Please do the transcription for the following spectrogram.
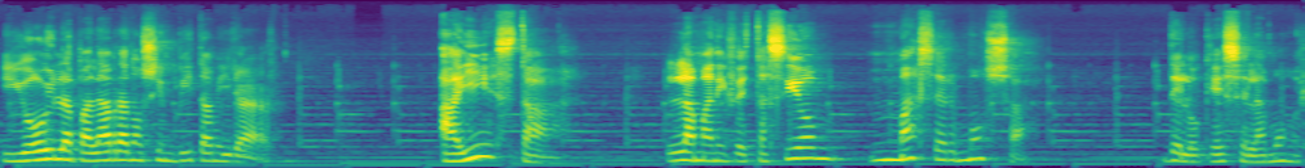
Y hoy la palabra nos invita a mirar. Ahí está la manifestación más hermosa de lo que es el amor.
